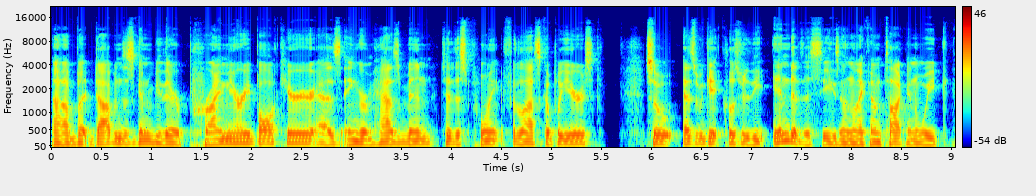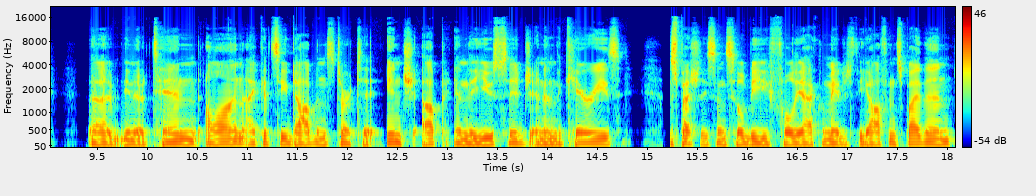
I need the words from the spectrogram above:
uh, but Dobbins is going to be their primary ball carrier, as Ingram has been to this point for the last couple years. So as we get closer to the end of the season, like I'm talking week, uh, you know, ten on, I could see Dobbins start to inch up in the usage and in the carries especially since he'll be fully acclimated to the offense by then.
